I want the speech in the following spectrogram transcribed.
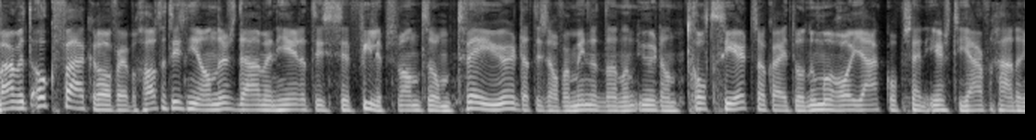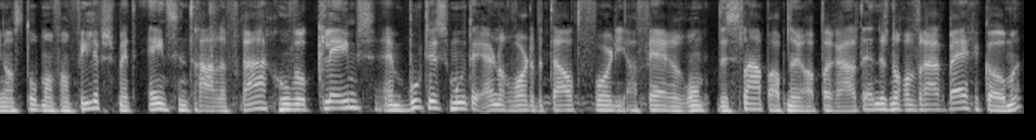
Waar we het ook vaker over hebben gehad, het is niet anders, dames en heren, dat is uh, Philips. Want om twee uur, dat is over minder dan een uur, dan trotseert, zo kan je het wel noemen, Roy Jacob zijn eerste jaarvergadering als topman van Philips. Met één centrale vraag: hoeveel claims en boetes moeten er nog worden betaald voor die affaire rond de slaapapneuapparaten? En is nog een vraag bijgekomen,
